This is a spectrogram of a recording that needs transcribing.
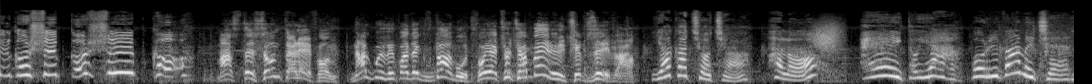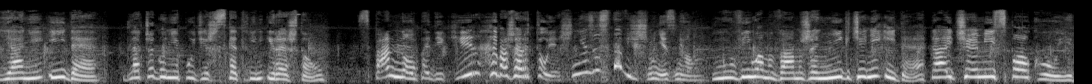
Tylko szybko, szybko! Masterson, telefon! Nagły wypadek w domu! Twoja ciocia Beryl cię wzywa! Jaka ciocia? Halo? Hej, to ja! Porywamy cię! Ja nie idę. Dlaczego nie pójdziesz z Kathleen i resztą? Z panną Pedikir? Chyba żartujesz. Nie zostawisz mnie z nią. Mówiłam wam, że nigdzie nie idę. Dajcie mi spokój.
